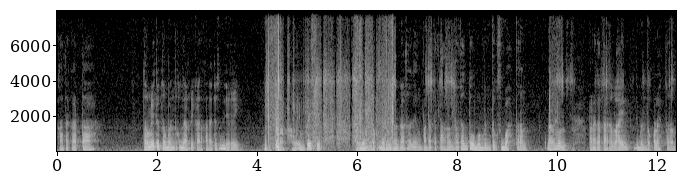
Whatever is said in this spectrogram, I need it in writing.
kata-kata term itu terbentuk dari kata-kata itu sendiri. Nah kalau implisit terbentuk dari gagasan yang pada tataran tertentu membentuk sebuah term. Namun pada tataran lain dibentuk oleh term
